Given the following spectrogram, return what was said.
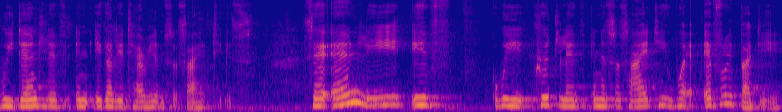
we don't live in egalitarian societies. So only if we could live in a society where everybody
